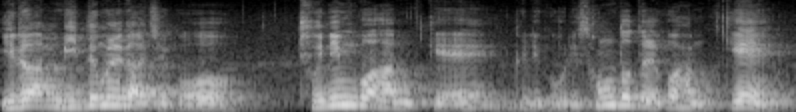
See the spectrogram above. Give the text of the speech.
이러한 믿음을 가지고 주님과 함께 그리고 우리 성도들과 함께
